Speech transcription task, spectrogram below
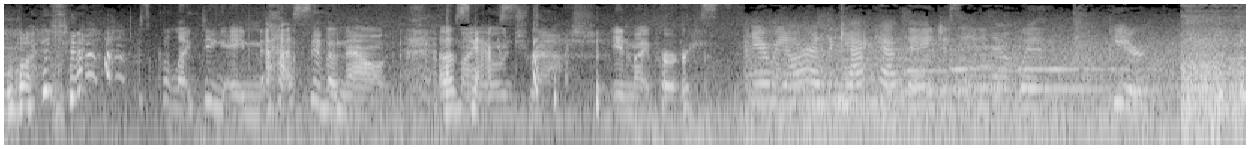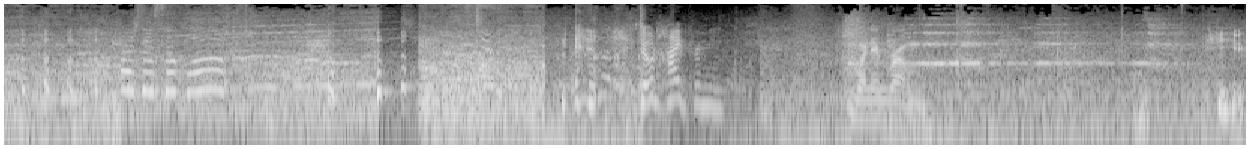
what? I was collecting a massive amount of, Of my snacks. own trash in my purse. Here we are at the cat cafe, just hanging out with Peter. Ours is so close. Don't hide from me. When in Rome. you did.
